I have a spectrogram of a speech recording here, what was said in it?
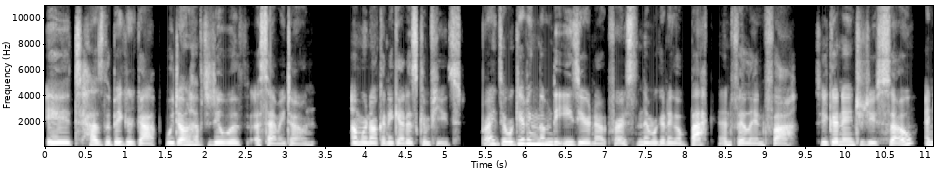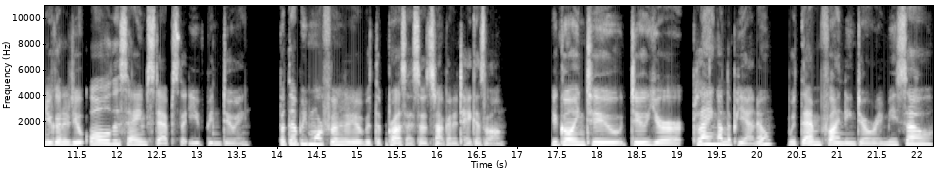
It has the bigger gap. We don't have to deal with a semitone and we're not going to get as confused, right? So we're giving them the easier note first, and then we're going to go back and fill in fa. So you're going to introduce so, and you're going to do all the same steps that you've been doing, but they'll be more familiar with the process, so it's not going to take as long. You're going to do your playing on the piano with them finding do, re, mi, so,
